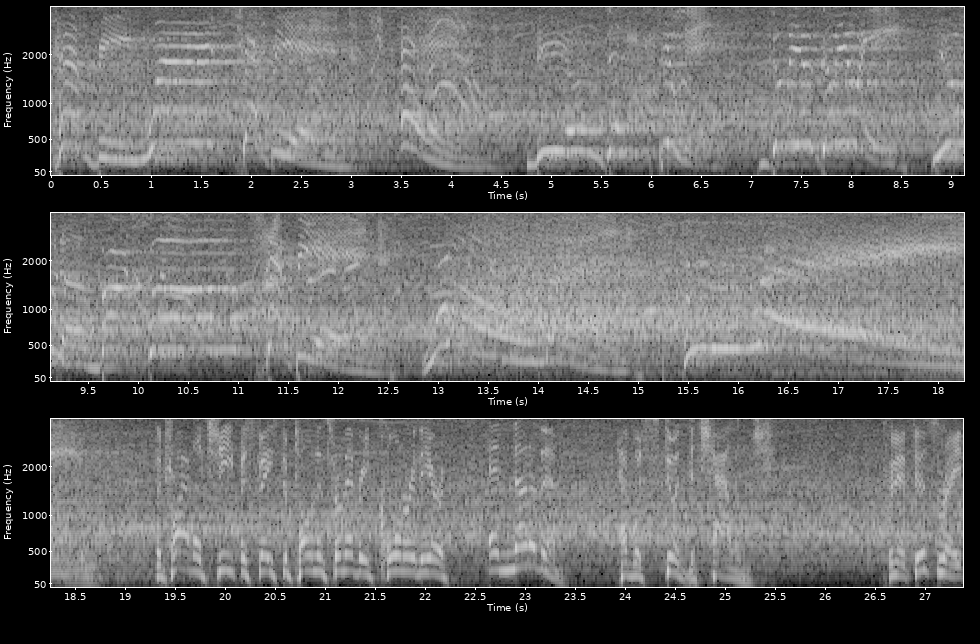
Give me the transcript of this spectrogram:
Heavyweight Champion and the undisputed WWE Universal Champion, Roman Reigns. The Tribal Chief has faced opponents from every corner of the earth, and none of them have withstood the challenge. And at this rate,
